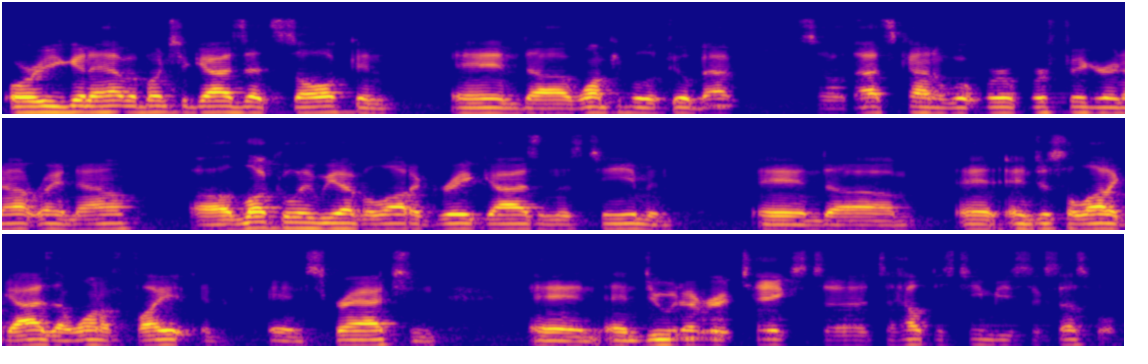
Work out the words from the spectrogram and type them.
or are you going to have a bunch of guys that sulk and and uh, want people to feel bad. So that's kind of what we're, we're figuring out right now. Uh, luckily, we have a lot of great guys in this team, and and um, and, and just a lot of guys that want to fight and, and scratch and and and do whatever it takes to to help this team be successful.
